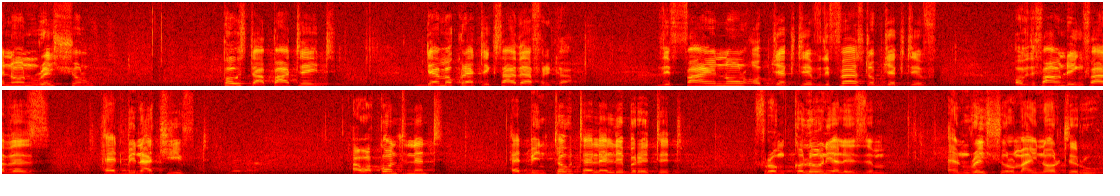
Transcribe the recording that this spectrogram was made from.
a non-racial post-apartheid, democratic South Africa, the final objective, the first objective of the founding fathers had been achieved. Our continent had been totally liberated from colonialism and racial minority rule.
